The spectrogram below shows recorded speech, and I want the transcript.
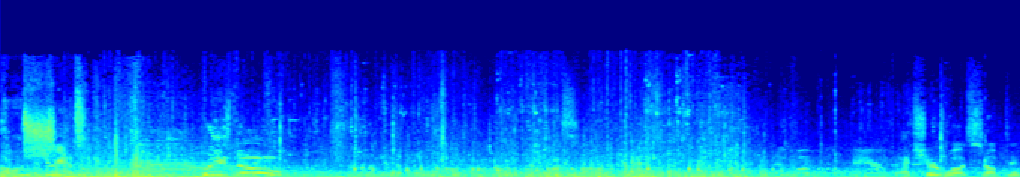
Oh, shit. Please, no! That sure was something.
